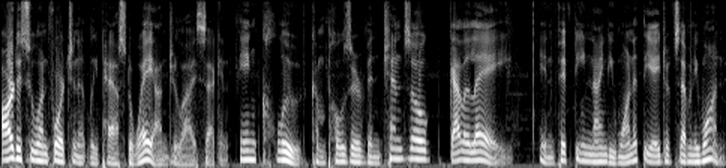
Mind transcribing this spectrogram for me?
Artists who unfortunately passed away on July 2nd include composer Vincenzo Galilei in 1591 at the age of 71,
